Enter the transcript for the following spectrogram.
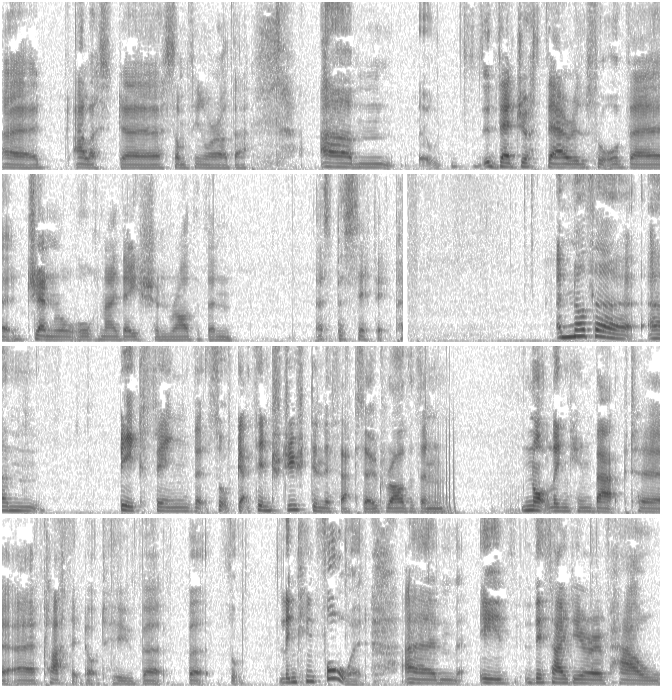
uh, Alistair something or other. Um, they're just there as a sort of a general organisation rather than a specific. Another um, big thing that sort of gets introduced in this episode rather than not linking back to uh, classic Doctor Who, but but sort of linking forward, um, is this idea of how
